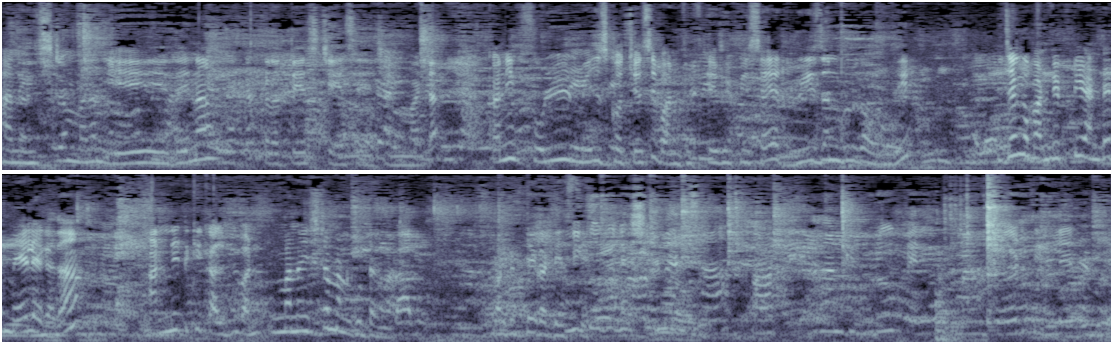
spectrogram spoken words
మన ఇష్టం మనం ఏదైనా ఇక్కడ టేస్ట్ చేసేయచ్చు అనమాట. కానీ ఫుల్ మీల్స్కి వచ్చేసి వన్ ఫిఫ్టీ రూపీస్ రీజనబుల్గా ఉంది. నిజంగా వన్ ఫిఫ్టీ అంటే మేలే కదా. అన్నిటికీ కలిపి వన్ మన ఇష్టం అనుకుంటాం కదా. వన్ ఫిఫ్టీ కట్టేసి. మీకు ఒక విషయం తెలుసా మనకి ఇప్పుడు పెరుగు మనం కర్డ్ తినలేదంటే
